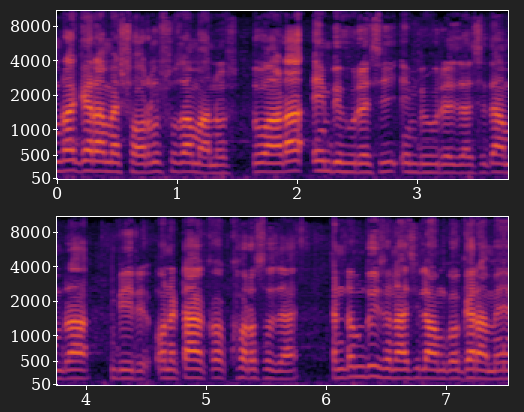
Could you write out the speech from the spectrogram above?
আমরা গ্রামের সরল সোজা মানুষ। তো আমরা এমবি হুরেছি, এমবি হুরে যাচ্ছি আমরা অনেক টাকা খরচ হয়ে যায়। দুইজন আসছিল আমগো গ্রামে,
